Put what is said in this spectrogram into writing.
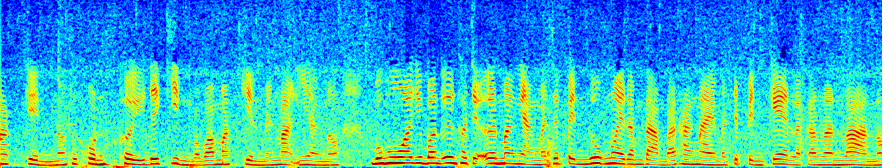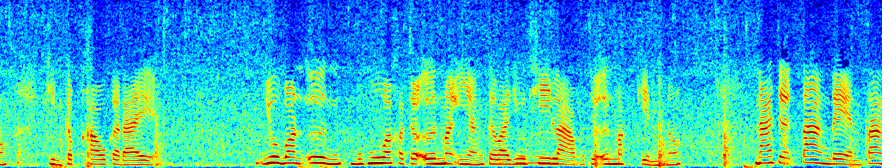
มักเก่นเนาะทุกคนเคยได้กลิ่นแบบว่ามักเก่นเป็นมากเอียงเนาะบ่ฮู้ว่าอยู่บอนอื่นเขาจะเอิ้นมากอย่าง มันจะเป็นลูกหน่วยดำๆแล้วทางในมันจะเป็นแก้นและกันหวานๆเนาะกินกับเขาก็ได้อยู่บอนอื่นบ่ฮู้ว่าเขาจะเอิ้นมากอียง แต่ว่าอยู่ที่ลาวเขาจะเอิ้นมักเก่นเนาะ น่าจะตั้งแดนตั้ง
